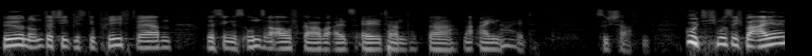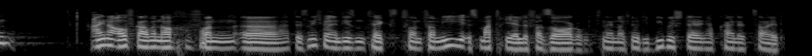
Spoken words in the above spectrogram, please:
hören und unterschiedlich geprägt werden. Und deswegen ist unsere Aufgabe als Eltern, da eine Einheit zu schaffen. Gut, ich muss mich beeilen. Eine Aufgabe noch von, äh, das ist nicht mehr in diesem Text, von Familie ist materielle Versorgung. Ich nenne euch nur die Bibelstellen, ich habe keine Zeit.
